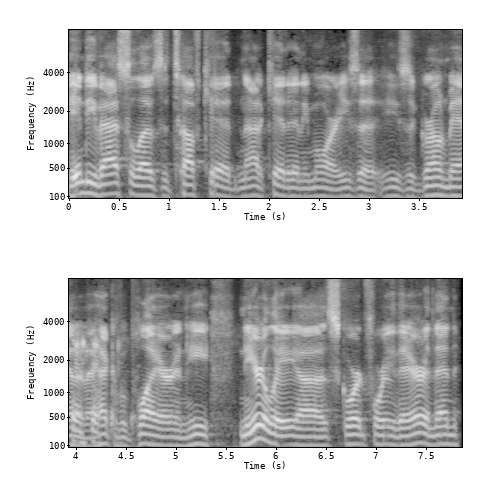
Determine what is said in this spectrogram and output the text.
Indy Vassilev's a tough kid, not a kid anymore. He's a he's a grown man and a heck of a player, and he nearly uh, scored for you there. And then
